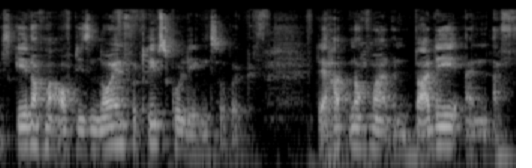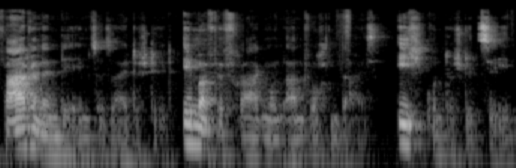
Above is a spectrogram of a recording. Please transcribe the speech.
ich gehe nochmal auf diesen neuen Vertriebskollegen zurück, der hat nochmal einen Buddy, einen Erfahrenen, der ihm zur Seite steht, immer für Fragen und Antworten da ist. Ich unterstütze ihn.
